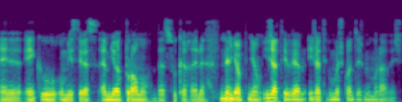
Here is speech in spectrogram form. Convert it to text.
em, em que o, o Miz tivesse a melhor promo da sua carreira, na minha opinião, e já teve, e já tive umas quantas memoráveis.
